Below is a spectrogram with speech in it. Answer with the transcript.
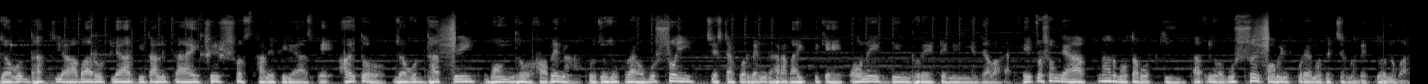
জগদ্ধাত্রী আবারও টিআরপি তালিকায় শীর্ষ স্থানে ফিরে আসবে। হয়তো জগদ্ধাত্রী বন্ধ হবে না। প্রযোজকরা অবশ্যই চেষ্টা করবেন ধারাবাহিকটিকে অনেক দিন ধরে টেনে নিয়ে যাওয়ার। এই প্রসঙ্গে আপনার মতামত কি? আপনি অবশ্যই কমেন্ট করে আমাদের জানাবেন ধন্যবাদ।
